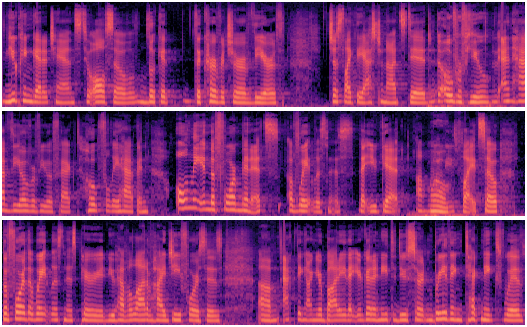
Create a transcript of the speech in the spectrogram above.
you can get a chance to also look at the curvature of the Earth just like the astronauts did. The overview. And have the overview effect hopefully happen only in the four minutes of weightlessness that you get on one Whoa. of these flights. So before the weightlessness period, you have a lot of high G forces um, acting on your body that you're going to need to do certain breathing techniques with.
